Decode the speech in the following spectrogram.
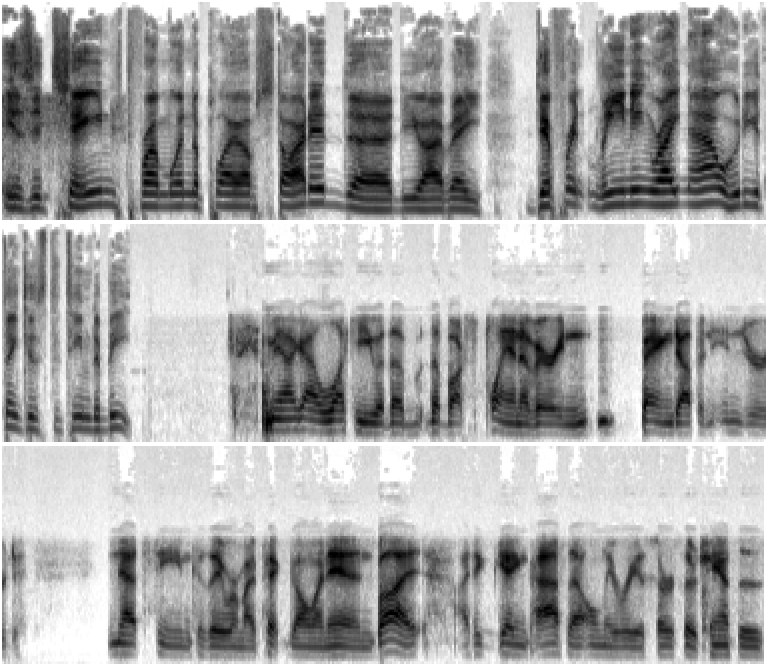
is it changed from when the playoffs started? Uh, do you have a different leaning right now? Who do you think is the team to beat? I mean, I got lucky with the the Bucks playing a very banged up and injured Nets team because they were my pick going in. But I think getting past that only reasserts their chances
